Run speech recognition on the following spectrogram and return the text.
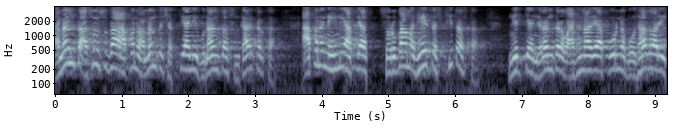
अनंत असून सुद्धा आपण अनंत शक्ती आणि गुणांचा स्वीकार करता. आपण नेहमी आपल्या स्वरूपामध्येच स्थित असता. नित्य निरंतर वाढणाऱ्या पूर्ण बोधाद्वारे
